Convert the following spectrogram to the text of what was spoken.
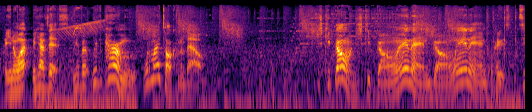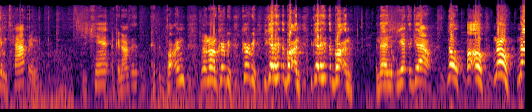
Okay, you know what? We have this. We have a, we have a power move. What am I talking about? Keep going. Just keep going and going and okay. See, I'm tapping. You can't. Okay, now I have to hit the button. No, no, Kirby, Kirby, you gotta hit the button. You gotta hit the button. And then we have to get out. No. Uh oh. No. No.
